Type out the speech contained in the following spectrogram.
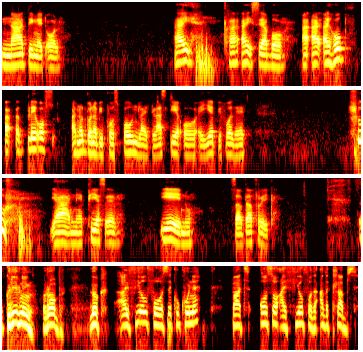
Nothing at all. I, I siyabonga. I, I, I hope uh, uh, playoffs are not to be postponed like last year or a year before that. Phew. Yeah, ne PSL. no South Africa. Good evening, Rob. Look, I feel for Sekhukhune but also I feel for the other clubs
